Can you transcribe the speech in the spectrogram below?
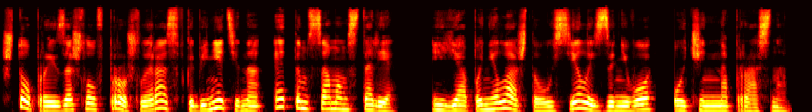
что произошло в прошлый раз в кабинете на этом самом столе, и я поняла, что уселась за него очень напрасно.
